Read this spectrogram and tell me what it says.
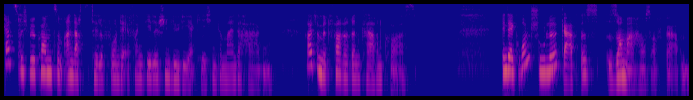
Herzlich willkommen zum Andachtstelefon der evangelischen Lydia Kirchengemeinde Hagen. Heute mit Pfarrerin Karen Kors. In der Grundschule gab es Sommerhausaufgaben.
